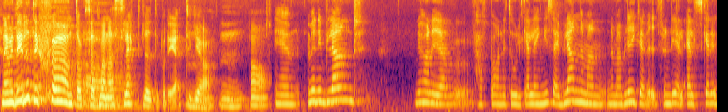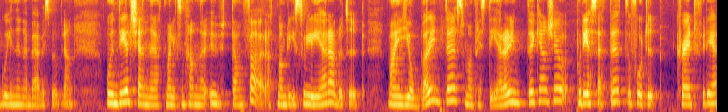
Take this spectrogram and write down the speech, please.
Nej men det är lite skönt också att man har släppt lite på det tycker jag. Mm. Ja. Eh, men ibland, nu har ni haft barn lite olika länge, så här, ibland när man, när man blir gravid, för en del älskar att gå in i den här bebisbubblan och en del känner att man liksom hamnar utanför, att man blir isolerad och typ man jobbar inte så man presterar inte kanske på det sättet och får typ cred för det.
